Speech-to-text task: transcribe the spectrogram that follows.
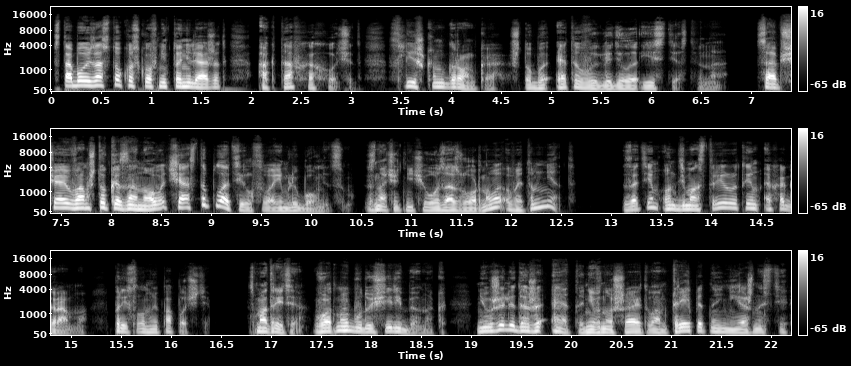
С тобой за сто кусков никто не ляжет. Октав хохочет. Слишком громко, чтобы это выглядело естественно. Сообщаю вам, что Казанова часто платил своим любовницам. Значит, ничего зазорного в этом нет. Затем он демонстрирует им эхограмму, присланную по почте. Смотрите, вот мой будущий ребенок. Неужели даже это не внушает вам трепетной нежности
